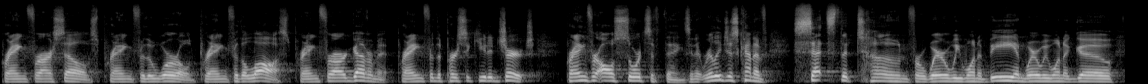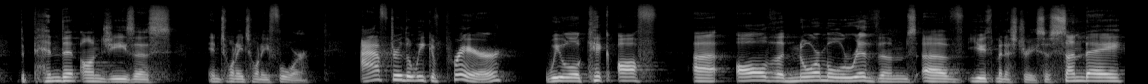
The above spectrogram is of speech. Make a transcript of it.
praying for ourselves, praying for the world, praying for the lost, praying for our government, praying for the persecuted church, praying for all sorts of things. And it really just kind of sets the tone for where we want to be and where we want to go, dependent on Jesus in 2024. After the week of prayer, we will kick off uh, all the normal rhythms of youth ministry. So, Sunday,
